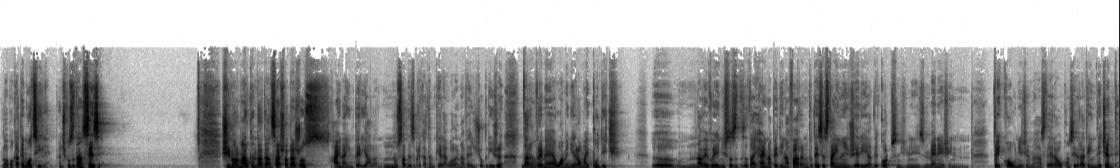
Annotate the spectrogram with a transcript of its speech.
l-a apucat emoțiile. A început să danseze. Și normal, când a dansat, și-a dat jos haina imperială. Nu s-a dezbrăcat în pielea goală, nu aveți nicio grijă, dar în vremea aia oamenii erau mai pudici. Uh, nu aveai voie nici să, să dai haina pe din afară, nu puteai să stai în lingeria de corp, nici în zmene și în tricou, nici în... Asta erau considerate indecente.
